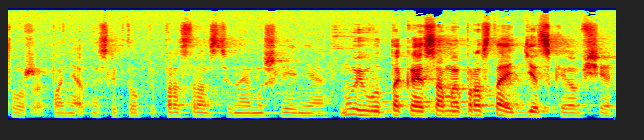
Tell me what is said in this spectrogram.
Тоже понятно, если кто пространственное мышление. Ну и вот такая самая простая, детская вообще.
